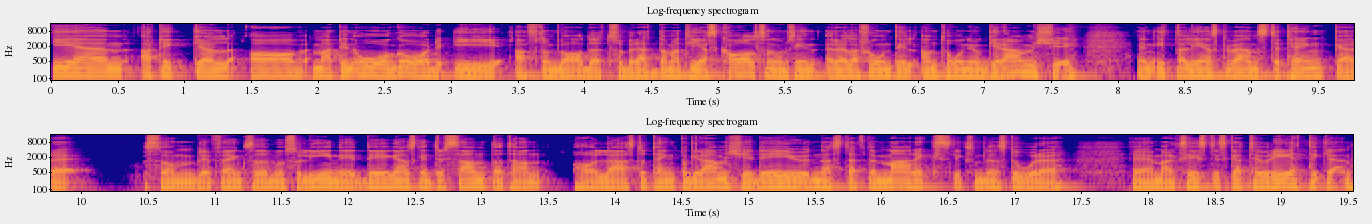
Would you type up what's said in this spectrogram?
I en artikel av Martin Ågård i Aftonbladet så berättar Mattias Karlsson om sin relation till Antonio Gramsci, en italiensk vänstertänkare som blev fängslad av Mussolini. Det är ganska intressant att han har läst och tänkt på Gramsci. Det är ju näst efter Marx, liksom den store eh, marxistiska teoretikern.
